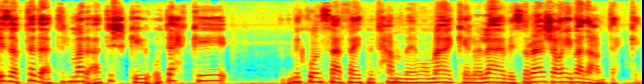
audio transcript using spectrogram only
إذا ابتدأت المرأة تشكي وتحكي بيكون صار فايت متحمم وماكل ولابس وراجع وهي بعدها عم تحكي.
